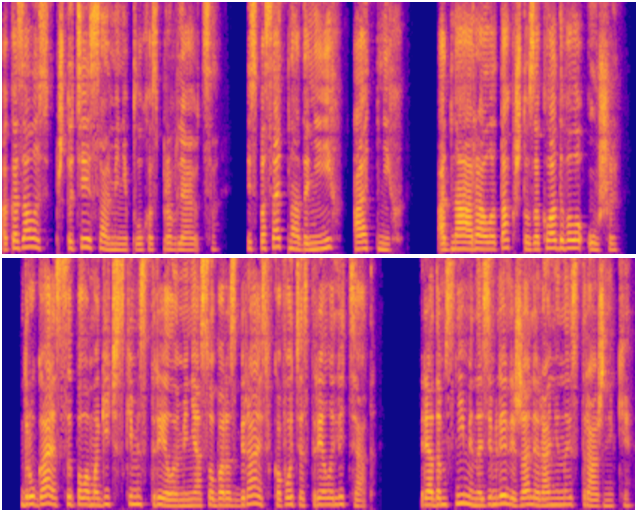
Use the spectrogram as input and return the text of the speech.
оказалось, что те и сами неплохо справляются. И спасать надо не их, а от них. Одна орала так, что закладывала уши. Другая сыпала магическими стрелами, не особо разбираясь, в кого те стрелы летят. Рядом с ними на земле лежали раненые стражники.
